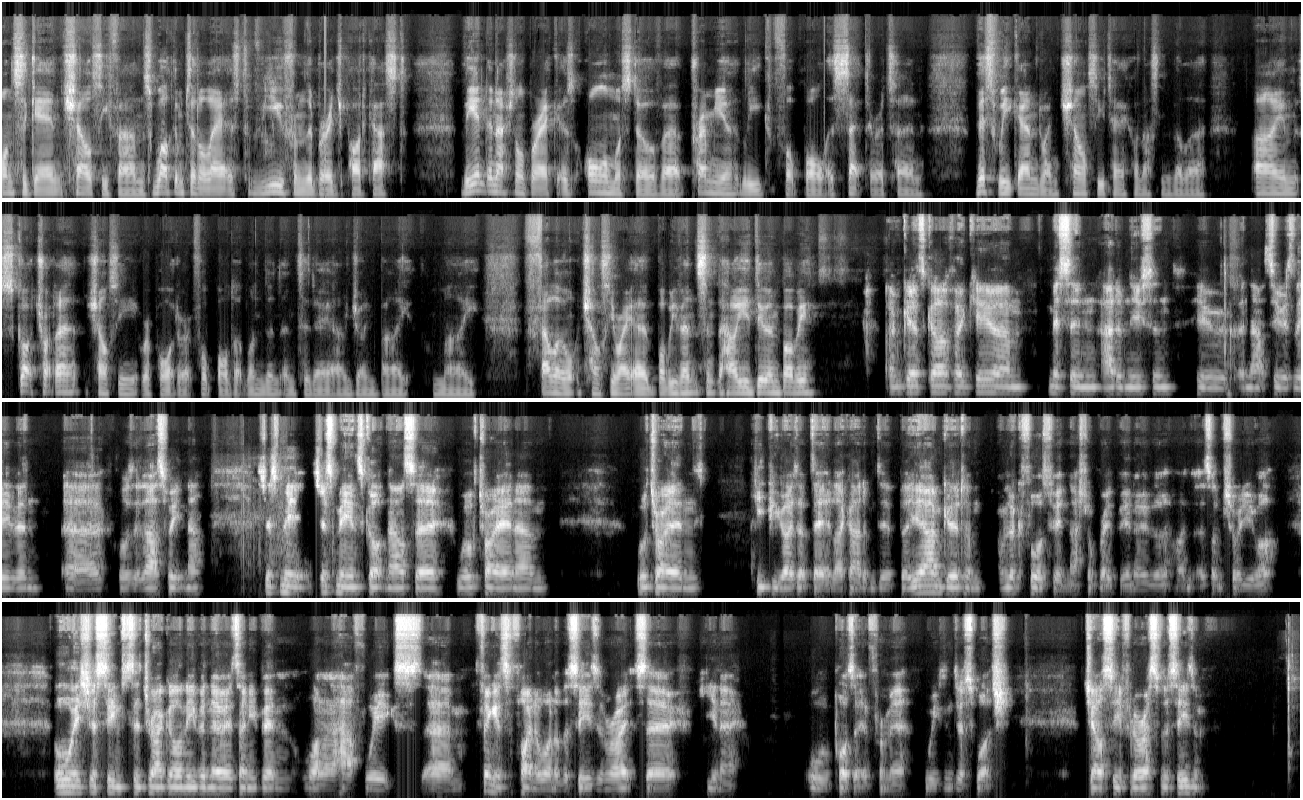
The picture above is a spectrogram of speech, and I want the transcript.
Once again, Chelsea fans. Welcome to the latest View from the Bridge podcast. The international break is almost over. Premier League football is set to return this weekend when Chelsea take on Aston Villa. I'm Scott Trotter, Chelsea reporter at Football.London, and today I'm joined by my fellow Chelsea writer, Bobby Vincent. How are you doing, Bobby? I'm good, Scott. Thank you. Um, missing Adam Newson, who announced he was leaving. Uh, was it last week now? It's just me, just me and Scott now. So we'll try and um, we'll try and keep you guys updated like Adam did. But yeah, I'm good. I'm I'm looking forward to the national break being over, as I'm sure you are. Always just seems to drag on, even though it's only been one and a half weeks. Um, I think it's the final one of the season, right? So you know, all positive from here. We can just watch Chelsea for the rest of the season.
